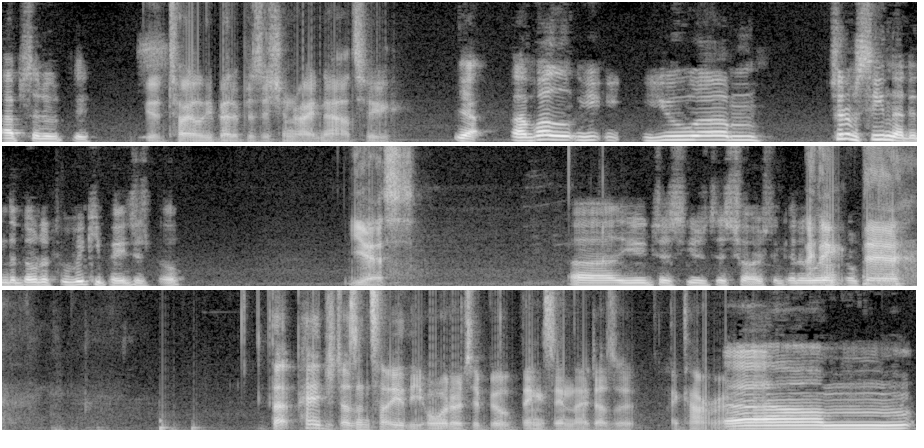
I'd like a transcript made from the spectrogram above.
Absolutely. A totally better position right now too. Yeah. Uh, well, you, you um should have seen that in the Dota 2 wiki pages, though. Yes. Uh, you just used this charge to get away. I think from. the that page doesn't tell you the order to build things in, though, does it? I can't remember. Um,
